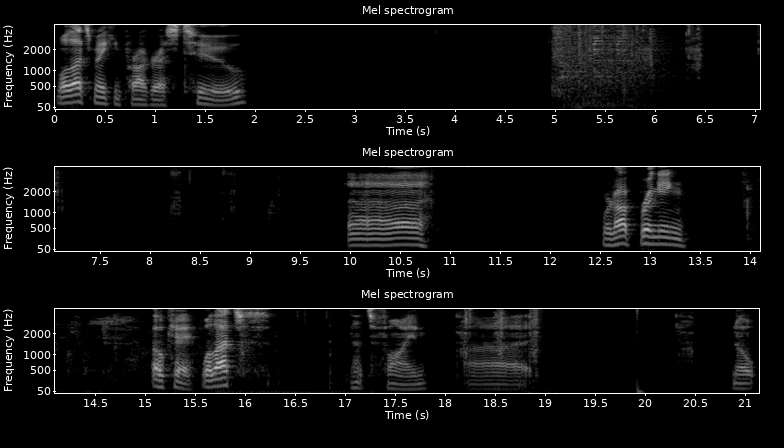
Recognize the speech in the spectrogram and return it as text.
Well, that's making progress too. Uh, we're not bringing... Okay, well that's that's fine. Uh, nope.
